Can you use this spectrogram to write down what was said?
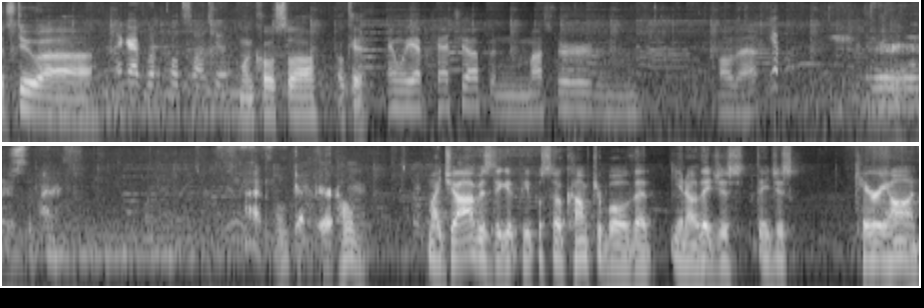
Let's do uh, I grabbed one cold slaw too. one coleslaw. Okay. And we have ketchup and mustard and all that. Yep. There's the back. I don't know, got beer at home. My job is to get people so comfortable that, you know, they just they just carry on.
